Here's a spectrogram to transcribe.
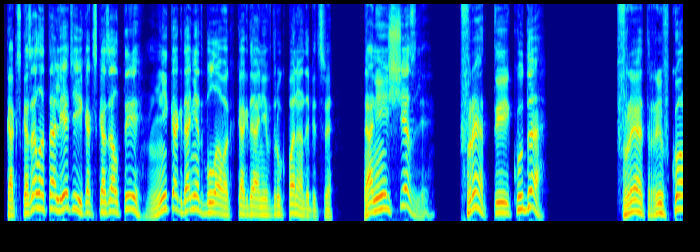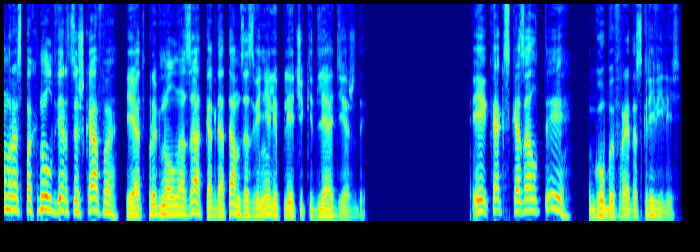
Как сказала та леди и как сказал ты, никогда нет булавок, когда они вдруг понадобятся. Они исчезли. Фред, ты куда?» Фред рывком распахнул дверцы шкафа и отпрыгнул назад, когда там зазвенели плечики для одежды. «И как сказал ты...» — губы Фреда скривились.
